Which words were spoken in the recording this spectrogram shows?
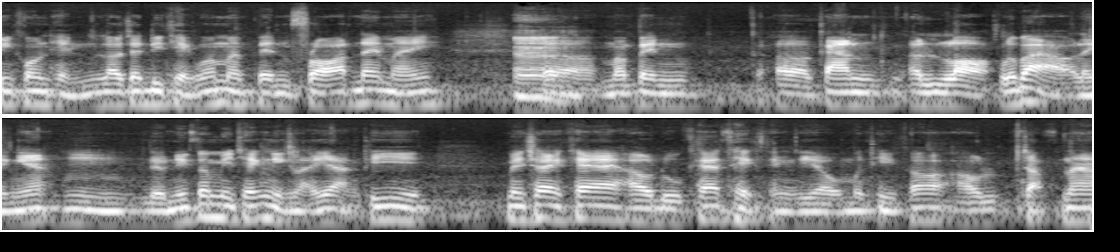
มีคนเห็นเราจะดีเทคว่ามันเป็นฟรอดได้ไหมๆอ่าเออมันเป็นเอ่อ การหลอกหรือเปล่าอะไรเงี้ยอืมเดี๋ยวนี้ก็มีเทคนิคหลายอย่างที่ไม่ใช่แค่เอาดูแค่เท็กซ์อย่างเดียวบางทีก็เอาจับหน้า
